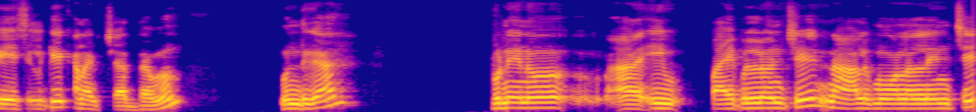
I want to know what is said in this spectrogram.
ఫేసులకి కనెక్ట్ చేద్దాము. ముందుగా ఇప్పుడు నేను ఈ పైపుల్లోంచి నాలుగు మూలల నుంచి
